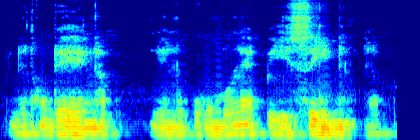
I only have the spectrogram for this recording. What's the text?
เป็นเนื้อทองแดงนะครับ เหรียญหลวงปู่หงรุ่นแรกปีสี่หนึ่งนะครับ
